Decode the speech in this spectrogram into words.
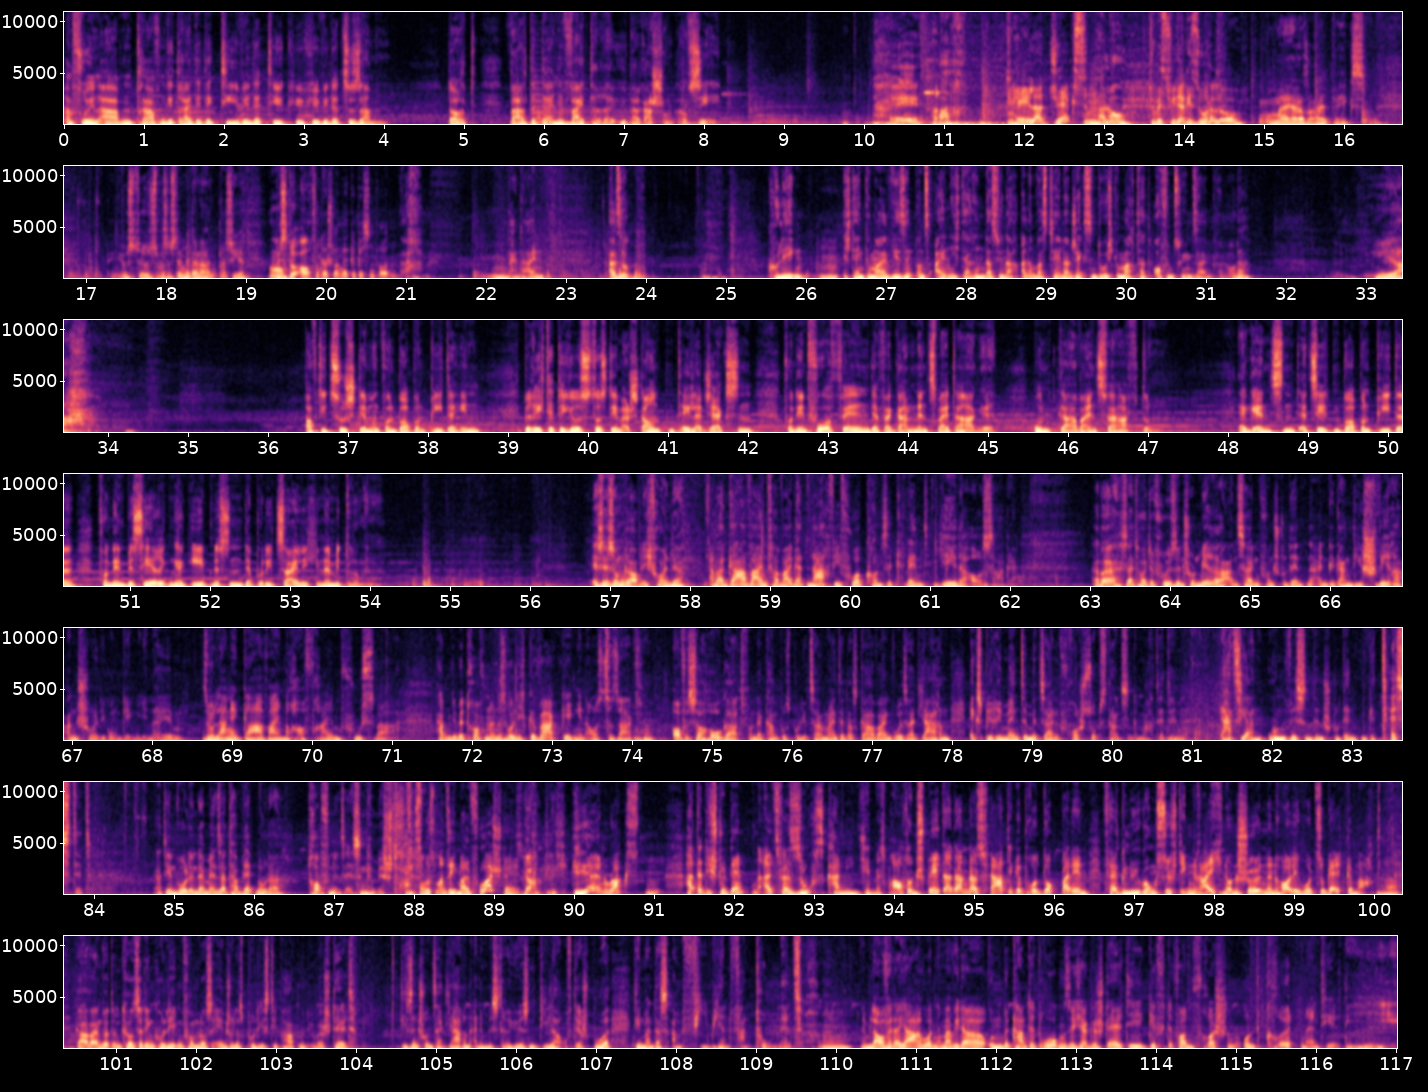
Am frühen Abend trafen die drei Detektive in der Teeküche wieder zusammen. Dort wartete eine weitere Überraschung auf sie. Hey. Ach, Taylor Jackson. Hallo. Du bist wieder gesund? Hallo. Naja, so halbwegs. Justus, was ist denn mit deiner Hand passiert? Oh. Bist du auch von der Schlange gebissen worden? Ach, nein, nein. Also, Kollegen, ich denke mal, wir sind uns einig darin, dass wir nach allem, was Taylor Jackson durchgemacht hat, offen zu ihm sein können, oder? Ja. Auf die Zustimmung von Bob und Peter hin berichtete Justus dem erstaunten Taylor Jackson von den Vorfällen der vergangenen zwei Tage und Garbeins Verhaftung. Ergänzend erzählten Bob und Peter von den bisherigen Ergebnissen der polizeilichen Ermittlungen. Es ist unglaublich, Freunde. Aber Garwein verweigert nach wie vor konsequent jede Aussage. Aber seit heute früh sind schon mehrere Anzeigen von Studenten eingegangen, die schwere Anschuldigungen gegen ihn erheben. Solange Garwein noch auf freiem Fuß war, haben die Betroffenen es wohl nicht gewagt, gegen ihn auszusagen. Officer Hogarth von der Campuspolizei meinte, dass Garwein wohl seit Jahren Experimente mit seinen Froschsubstanzen gemacht hätte. Er hat sie an unwissenden Studenten getestet. Er hat ihnen wohl in der Mensa Tabletten oder Tropfen ins Essen gemischt. Das muss man sich mal vorstellen. Ja. Hier in Roxton hat er die Studenten als Versuchskaninchen missbraucht und später dann das fertige Produkt bei den vergnügungssüchtigen Reichen und Schönen in Hollywood zu Geld gemacht. Garwein wird in Kürze den Kollegen vom Los Angeles Police Department überstellt. Die sind schon seit Jahren einem mysteriösen Dealer auf der Spur, den man das Amphibienphantom nennt. Mhm. Im Laufe der Jahre wurden immer wieder unbekannte Drogen sichergestellt, die Gifte von Fröschen und Kröten enthielten.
